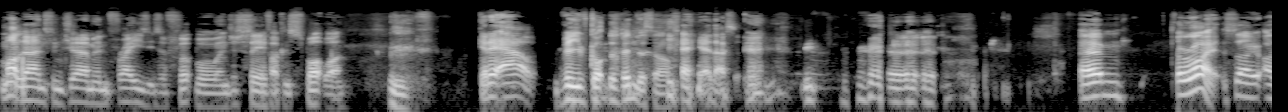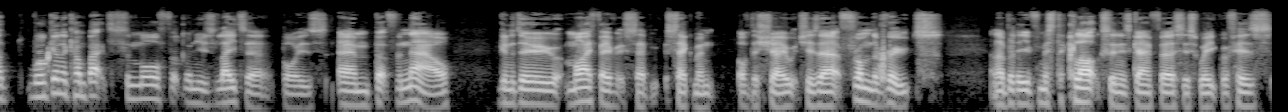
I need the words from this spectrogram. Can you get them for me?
Might learn some German phrases of football and just see if I can spot one. Get it out. We've got the Vindasar. Yeah, yeah, that's um, all right. So I, we're going to come back to some more football news later, boys. Um, but for now, I'm going to do my favourite se- segment of the show, which is uh, from the roots. And I believe Mr. Clarkson is going first this week with his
